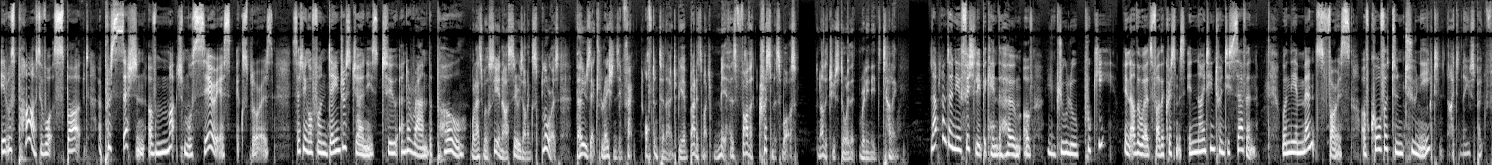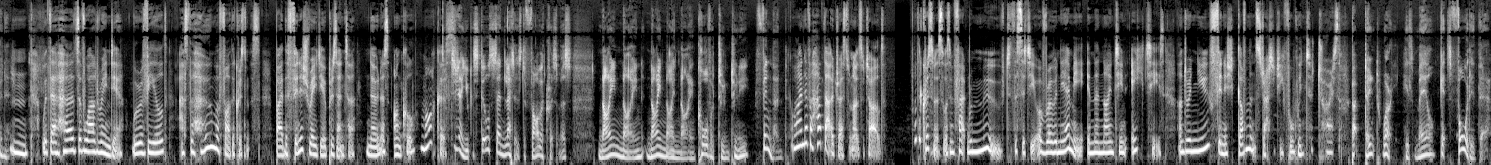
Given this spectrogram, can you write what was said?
It was part of what sparked a procession of much more serious explorers setting off on dangerous journeys to and around the pole. Well, as we'll see in our series on explorers, those explorations in fact often turn out to be about as much myth as Father Christmas was. Another true story that really needs telling. Lapland only officially became the home of Joulupukki, in other words, Father Christmas, in 1927, when the immense forests of Korvatunturi, I didn't, I didn't know you spoke Finnish. Mm. with their herds of wild reindeer, were revealed as the home of Father Christmas by the Finnish radio presenter known as Uncle Marcus. Did you know you can still send letters to Father Christmas, 99999 Korvatunturi, Finland? Well, I never had that address when I was a child. Father Christmas was in fact removed to the city of Rovaniemi in the 1980s under a new Finnish government strategy for winter tourism. But don't worry, his mail gets forwarded there.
